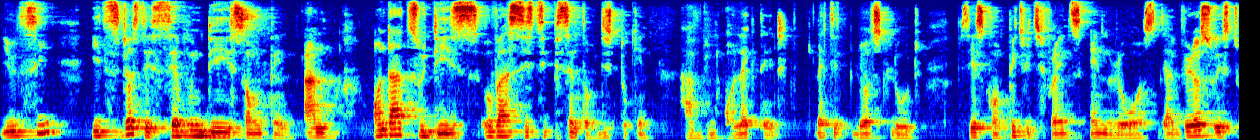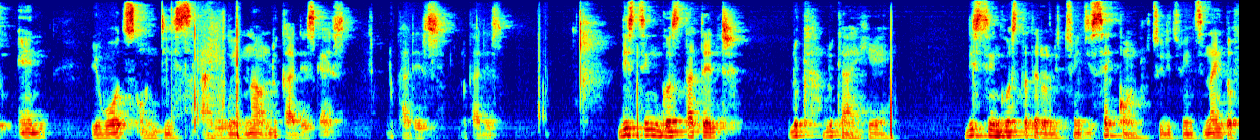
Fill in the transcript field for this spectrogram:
You see it's just a seven day something and under two days over 60% of this token have been collected. Let it just load. It says compete with friends earn rewards. There are various ways to earn rewards on this and win. Now look at this guys. Look at this. Look at this. This thing got started. Look look at here this thing got started on the 22nd to the 29th of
